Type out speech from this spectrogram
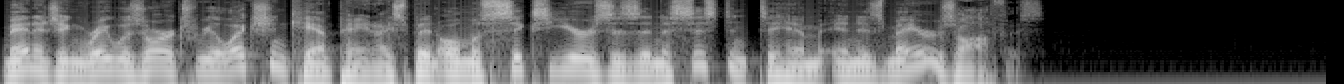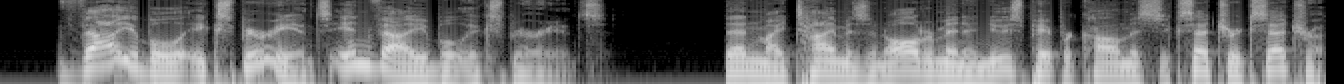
managing Ray Wieczorek's reelection campaign. I spent almost six years as an assistant to him in his mayor's office. Valuable experience, invaluable experience. Then my time as an alderman, a newspaper columnist, et cetera, et cetera.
